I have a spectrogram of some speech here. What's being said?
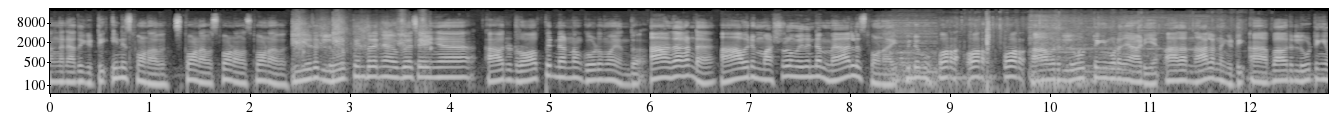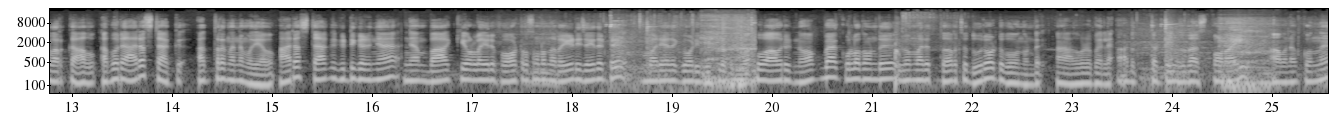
അങ്ങനെ അത് കിട്ടി. ഇനി സ്പോൺ ആവ് സ്പോൺ ആവ് ഈ ഒരു ലൂട്ടിന്റെ ഞാൻ ഉപയോഗിച്ച് കഴിഞ്ഞാൽ ആ ഒരു ഡ്രോപ്പിന്റെ എണ്ണം കൂടുമോ എന്തോ? ആ അതാ കണ്ട. ആ ഒരു മഷ്റൂം ഇതിന്റെ മേലെ സ്പോൺ ആയി. പിന്നെ ഓറ ഓറ ഓറ ആ ഒരു ലൂട്ടിങ് കൂടെ ഞാൻ ആഡ് ചെയ്യാം. അതാ നാലെണ്ണം കിട്ടി. ആ അപ്പൊ ആ ഒരു ലൂട്ടിങ് വർക്ക് ആവും. അപ്പൊ ഒരു അര സ്റ്റാക്ക് അത്ര തന്നെ മതിയാവും. അര സ്റ്റാക്ക് കിട്ടിക്കഴിഞ്ഞാൽ ഞാൻ ബാക്കിയുള്ള ഒരു ഫോട്ടോസ് കൂടെ റെയ്ഡ് ചെയ്തിട്ട് മര്യാദയ്ക്ക് ഓടി വീട്ടിലോട്ട് പോകും അപ്പോൾ ആ ഒരു നോക്ക് ബാക്ക് ഉള്ളതുകൊണ്ട് ഇവന്മാര് തെറിച്ച് ദൂരോട്ട് പോകുന്നുണ്ട്. ആ അത് കുഴപ്പമില്ല അടുത്ത ടീം സ്പോൺ ആയി. അവനെ കൊന്ന്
